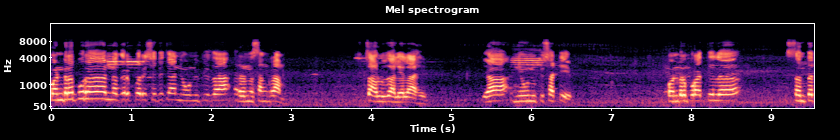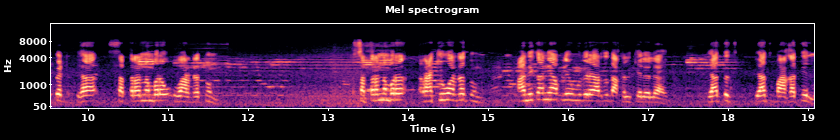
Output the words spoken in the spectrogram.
पंढरपूर नगर परिषदेच्या निवडणुकीचा रणसंग्राम चालू झालेला आहे. या निवडणुकीसाठी पंढरपुरातील संतपेठ ह्या सतरा नंबर वार्डातून सतरा नंबर राखीव वार्डातून अनेकांनी आपले उमेदवारी अर्ज दाखल केलेले आहेत. यातच याच भागातील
